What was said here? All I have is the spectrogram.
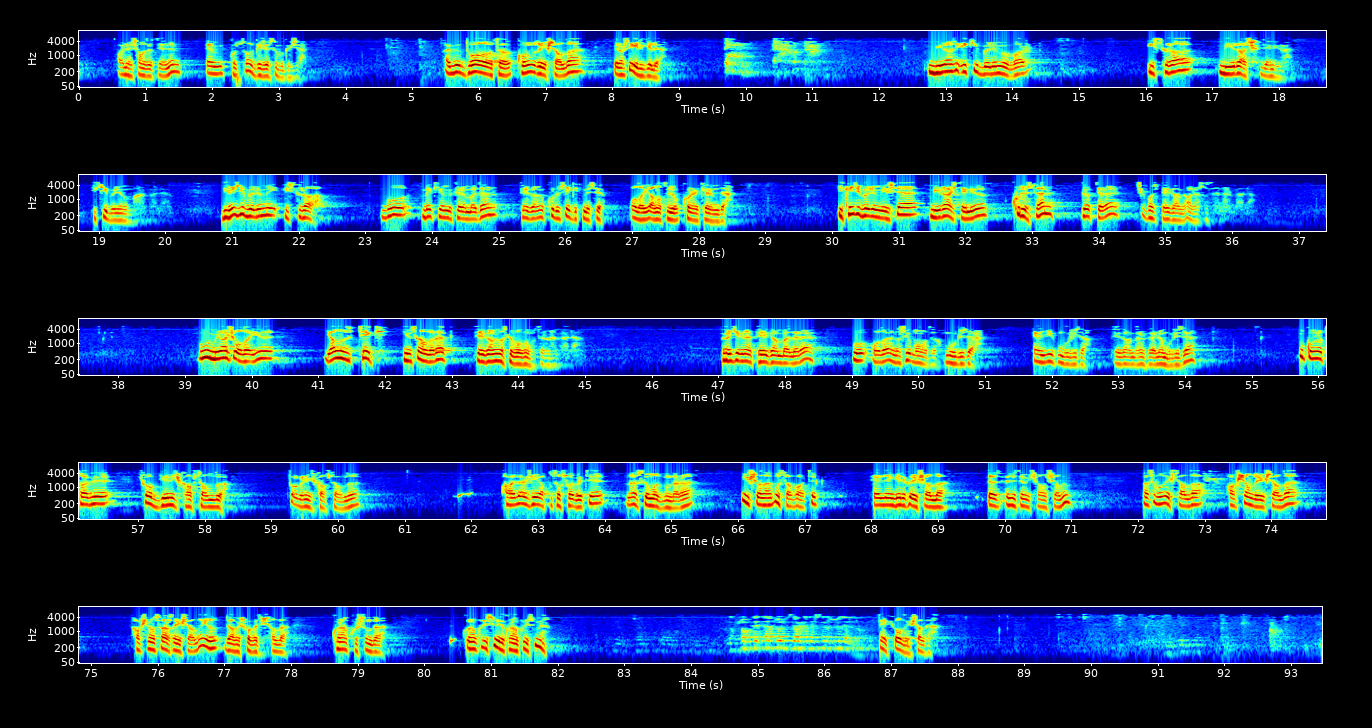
Aleyhisselam Hazretleri'nin en kutsal gecesi bu gece. Yani doğal olarak konumuz inşallah biraz da ilgili. Miraç iki bölümü var. İsra, Miraç deniyor. İki bölümü var böyle. Birinci bölümü İsra. Bu Mekke mükerremeden Peygamber Kudüs'e gitmesi olayı anlatılıyor Kur'an-ı Kerim'de. İkinci bölümü ise Miraç deniyor. Kudüs'ten göklere çıkması Peygamber Aleyhisselam böyle. Bu Miraç olayı yalnız tek insan olarak Peygamber nasip oldu muhtemelen böyle. Önce gelen peygamberlere bu olay nasip olmadı. Mucize. En büyük mucize. Peygamber verilen mucize. Bu konu tabi çok geniş kapsamlı. Çok geniş kapsamlı. Aylarca yapılsa sohbeti nasıl sığmaz bunlara. İnşallah bu sabah artık elinden gelip inşallah biraz özetlemeye çalışalım. Nasıl olur inşallah akşam da inşallah akşam sarsa inşallah yine devam sohbet inşallah. Kur'an kursunda. Kur'an kursu ismi Kur'an kursu ismi? Sohbetten sonra biz arkadaşlara söyleriz. Peki oldu inşallah.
